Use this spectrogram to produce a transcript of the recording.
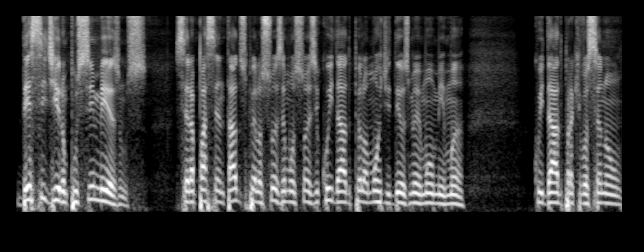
decidiram por si mesmos ser apacentados pelas suas emoções. E cuidado, pelo amor de Deus, meu irmão, minha irmã. Cuidado para que você não,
